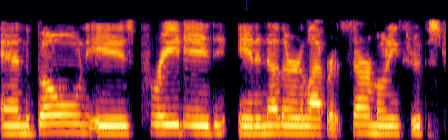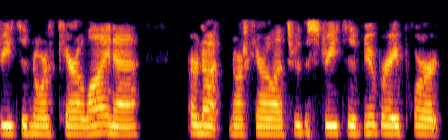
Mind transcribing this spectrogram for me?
and the bone is paraded in another elaborate ceremony through the streets of North Carolina, or not North Carolina, through the streets of Newburyport,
